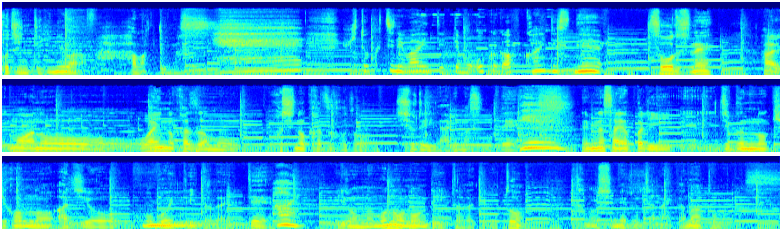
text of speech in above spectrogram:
個人的にはハマっています。一口にワインって言っても奥が深いんですね。そうですね。はい、もうあのー、ワインの数はもう星の数ほど種類がありますので、えー、皆さんやっぱり自分の基本の味を覚えていただいて、はい、いろんなものを飲んでいただけると楽しめるんじゃないかなと思います。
